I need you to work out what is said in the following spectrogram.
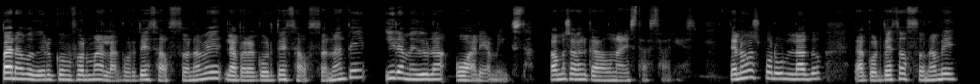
para poder conformar la corteza o zona B, la paracorteza o zona T y la médula o área mixta. Vamos a ver cada una de estas áreas. Tenemos por un lado la corteza o zona B,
